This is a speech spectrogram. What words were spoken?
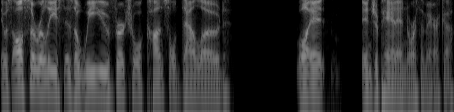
It was also released as a Wii U virtual console download. Well, it in Japan and North America.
